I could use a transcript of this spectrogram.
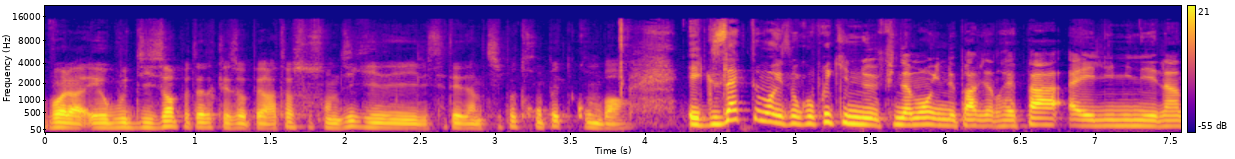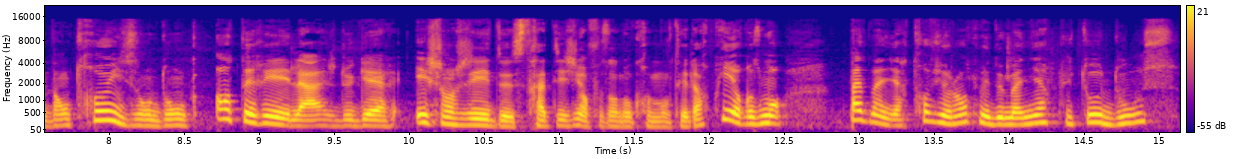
Voilà, et au bout de 10 ans, peut-être que les opérateurs se sont dit qu'ils s'étaient un petit peu trompés de combat. Exactement, ils ont compris qu'ils ne, finalement, ils ne parviendraient pas à éliminer l'un d'entre eux. Ils ont donc enterré l'âge de guerre et changé de stratégie en faisant donc remonter leur prix. Heureusement, pas de manière trop violente, mais de manière plutôt douce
